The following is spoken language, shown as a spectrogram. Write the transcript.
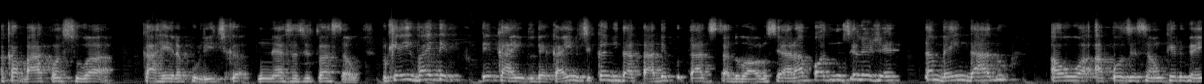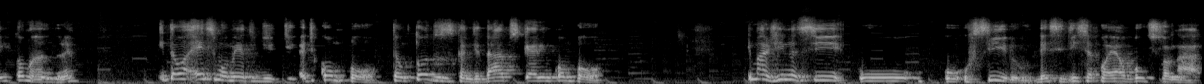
acabar com a sua carreira política nessa situação. Porque aí vai de, decaindo, decaindo, se candidatar a deputado estadual no Ceará, pode não se eleger também, dado ao, a, a posição que ele vem tomando, né? Então, esse momento de, de, de compor. Então, todos os candidatos querem compor. Imagina se o, o, o Ciro decidisse apoiar o Bolsonaro.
